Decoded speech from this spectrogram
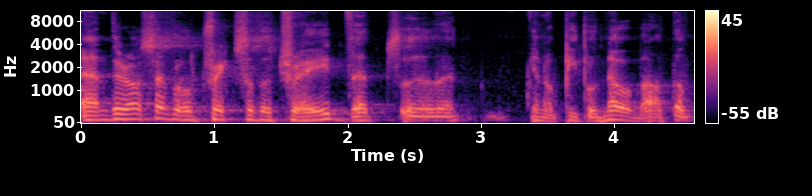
And there are several tricks of the trade that, uh, that you know people know about them.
